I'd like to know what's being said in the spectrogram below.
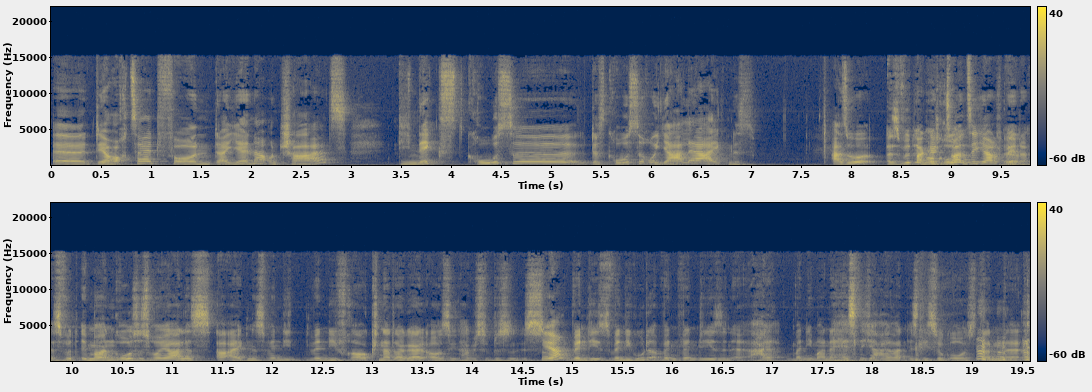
äh, der Hochzeit von Diana und Charles die nächst große, das große royale Ereignis. Also, Also es wird immer groß, 20 Jahre später. Ja, es wird immer ein großes royales Ereignis, wenn die, wenn die Frau knattergeil aussieht. Habe ich so ein bisschen. Ist, Ja? Wenn die, wenn die gute, wenn, wenn die, sind, äh, wenn die mal eine hässliche heiraten, ist nicht so groß. Dann äh,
